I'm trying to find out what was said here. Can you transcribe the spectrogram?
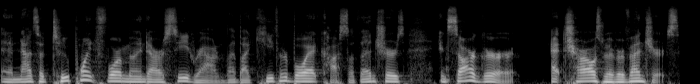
and announced a $2.4 million seed round led by Keith Rabois at Khosla Ventures and Saar Gur at Charles River Ventures.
